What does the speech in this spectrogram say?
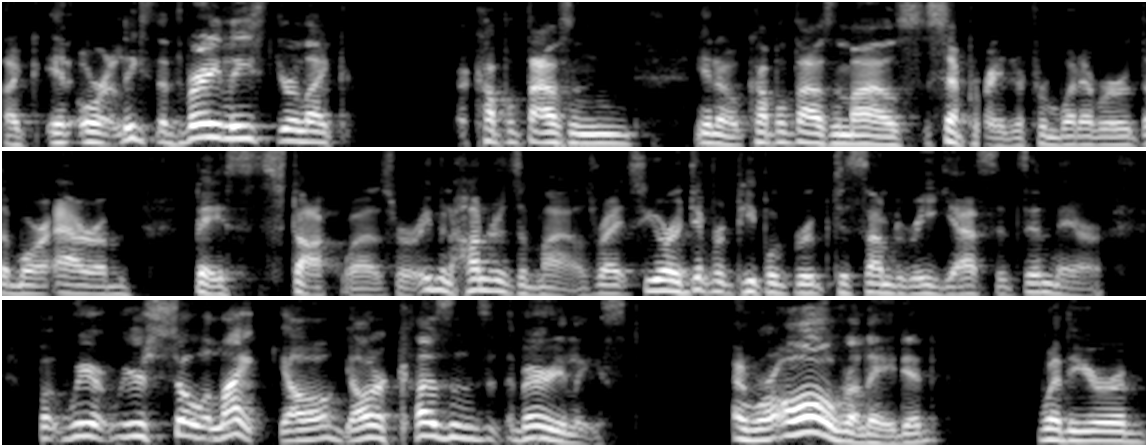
Like it, or at least at the very least, you're like a couple thousand, you know, a couple thousand miles separated from whatever the more Arab based stock was, or even hundreds of miles, right? So you're a different people group to some degree. Yes, it's in there. But we're we're so alike, y'all. Y'all are cousins at the very least. And we're all related whether you're a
